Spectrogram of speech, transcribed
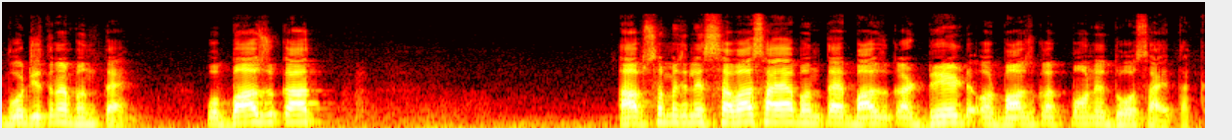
وہ جتنا بنتا ہے، وہ بعض اوقات آپ سمجھ لیں سوا سایہ بنتا ہے بعض کا ڈیڑھ اور بعض کا پونے دو سائے تک۔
